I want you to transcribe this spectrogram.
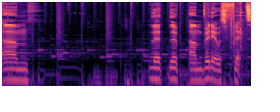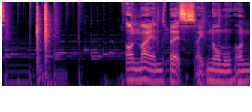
um, the the um video is flipped on my end, but it's like normal on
